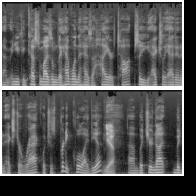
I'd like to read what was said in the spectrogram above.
Um, and you can customize them. They have one that has a higher top, so you can actually add in an extra rack, which is a pretty cool idea. Yeah. Um, but you're not, but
